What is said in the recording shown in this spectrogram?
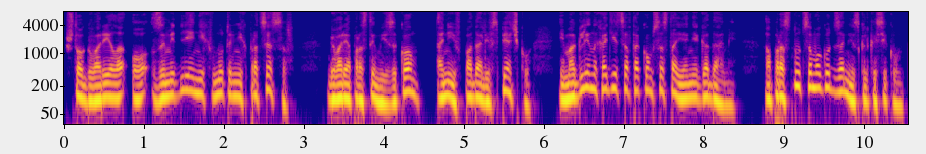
что говорило о замедлении их внутренних процессов. Говоря простым языком, они впадали в спячку и могли находиться в таком состоянии годами, а проснуться могут за несколько секунд.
